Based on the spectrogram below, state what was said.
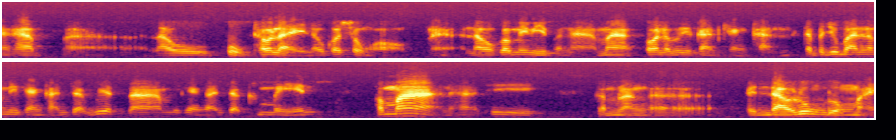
นะครับเราปลูกเท่าไหร่เราก็ส่งออกนะเราก็ไม่มีปัญหามาก เพราะเราไม่มีการแข่งขัน แต่ปัจจุบันเรามีแข่งขันจากเวียดนาม มีแข่งขันจากเขมรพม่านะฮะที่กำลังเป็นดาวรุ่งดวงใหม่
